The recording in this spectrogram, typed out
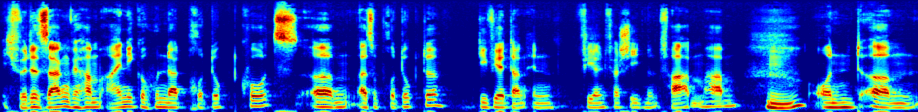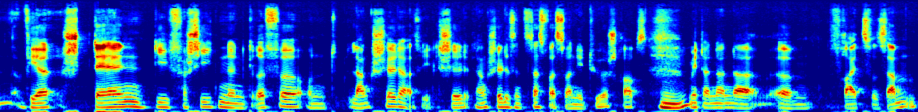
ich würde sagen, wir haben einige hundert Produktcodes, ähm, also Produkte, die wir dann in vielen verschiedenen Farben haben. Mhm. Und ähm, wir stellen die verschiedenen Griffe und Langschilder, also die Schilde, Langschilde sind das, was du an die Tür schraubst, mhm. miteinander ähm, frei zusammen,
